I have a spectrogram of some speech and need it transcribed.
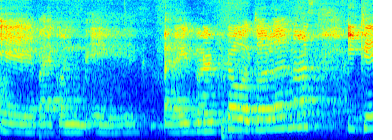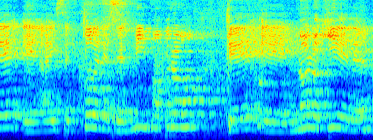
eh, eh, para, ir con el PRO y todo lo demás, y que eh, hay sectores del mismo PRO que no lo quieren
